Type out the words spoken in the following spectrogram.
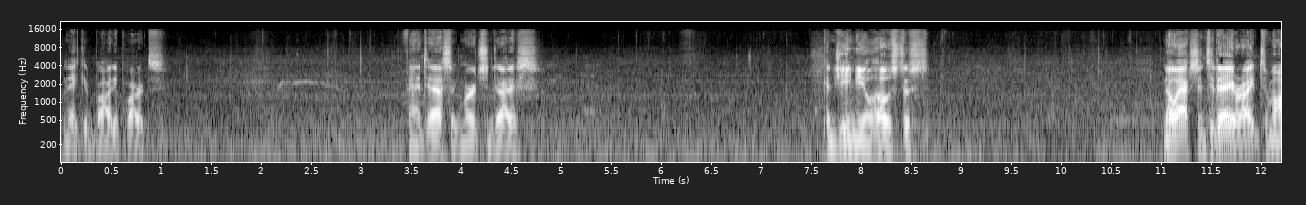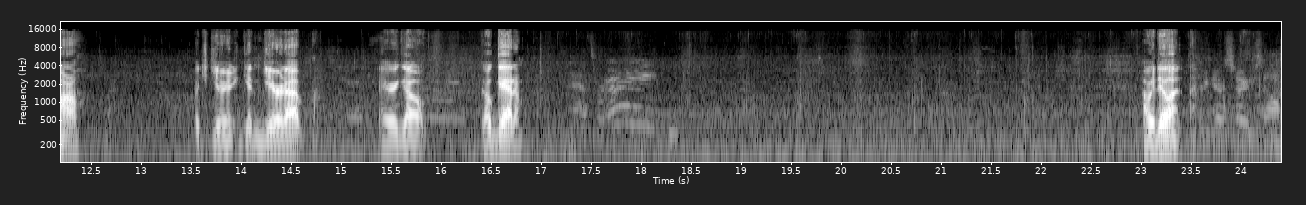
Naked body parts. Fantastic merchandise. Congenial hostess. No action today, right? Tomorrow? But you're getting geared up? There you go. Go get them. That's right. How we doing? Pretty good, sir. Yourself?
